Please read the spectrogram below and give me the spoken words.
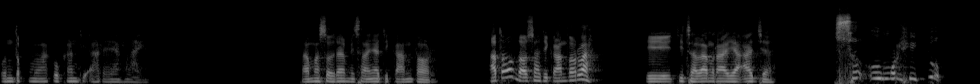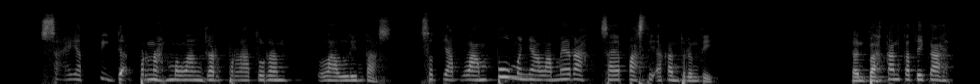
untuk melakukan di area yang lain. Sama saudara misalnya di kantor, atau nggak usah di kantor lah, di, di jalan raya aja. Seumur hidup saya tidak pernah melanggar peraturan lalu lintas. Setiap lampu menyala merah, saya pasti akan berhenti. Dan bahkan ketika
